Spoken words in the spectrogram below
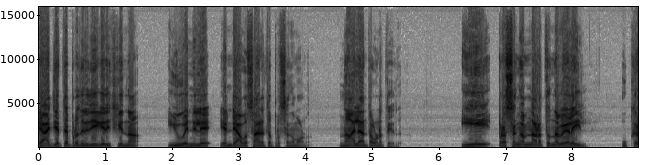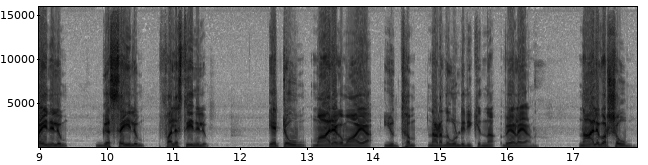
രാജ്യത്തെ പ്രതിനിധീകരിക്കുന്ന യു എന്നിലെ എന്റെ അവസാനത്തെ പ്രസംഗമാണ്. നാലാം തവണത്തേത്. ഈ പ്രസംഗം നടത്തുന്ന വേളയിൽ ഉക്രൈനിലും ഗസയിലും ഫലസ്തീനിലും ഏറ്റവും മാരകമായ യുദ്ധം നടന്നുകൊണ്ടിരിക്കുന്ന വേളയാണ്. നാല് വർഷവും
